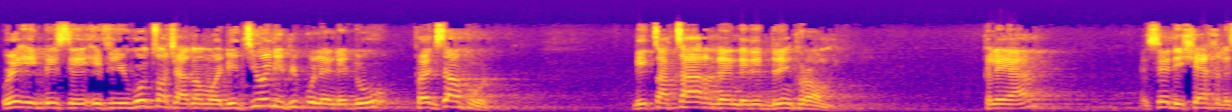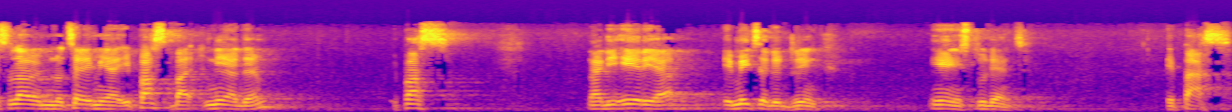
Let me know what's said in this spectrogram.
where it be say, if you go touch animal, the two the people and they do, for example, the Tatar then they drink rum. Clear? They say the Sheikh al-Islam ibn Taymiyyah, he passed by near them. He passed by the area, he makes a drink. Here in student. He pass.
